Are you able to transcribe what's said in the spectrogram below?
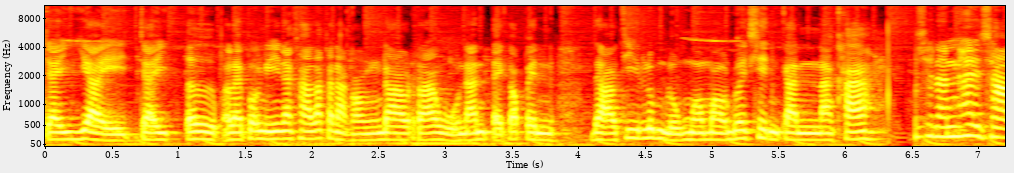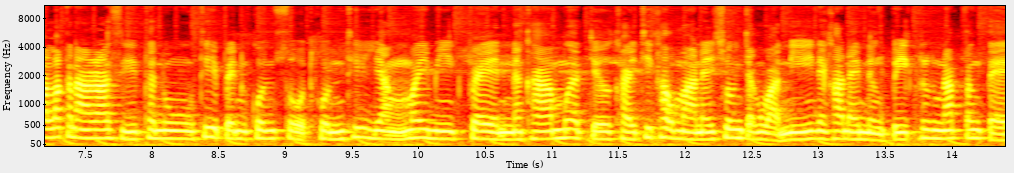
ใจใหญ่ใจเติบอะไรพวกนี้นะคะ ลักษณะของดาวราหูนั้น แต่ก็เป็นดาวที่ลุ่มหลงมัวเมาด้วยเช่นกันนะคะ เพราะฉะนั้นให้ชาวลัคนาราศีธนูที่เป็นคนโสดคนที่ยังไม่มีแฟนนะคะ เมื่อเจอใครที่เข้ามาในช่วงจังหวะนี้นะคะใน 1 ปีครึ่งนับตั้งแต่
